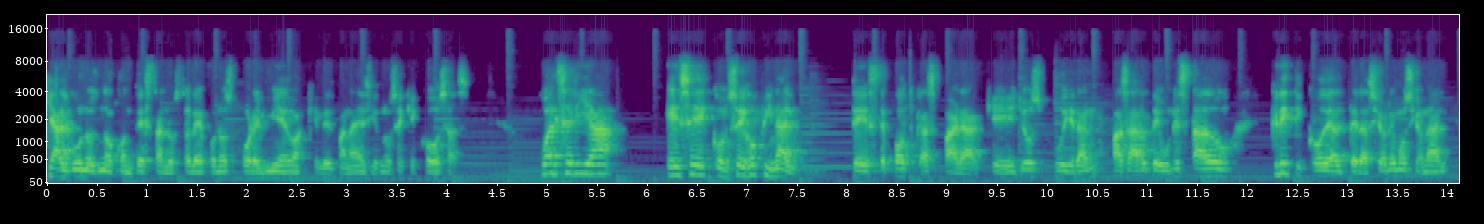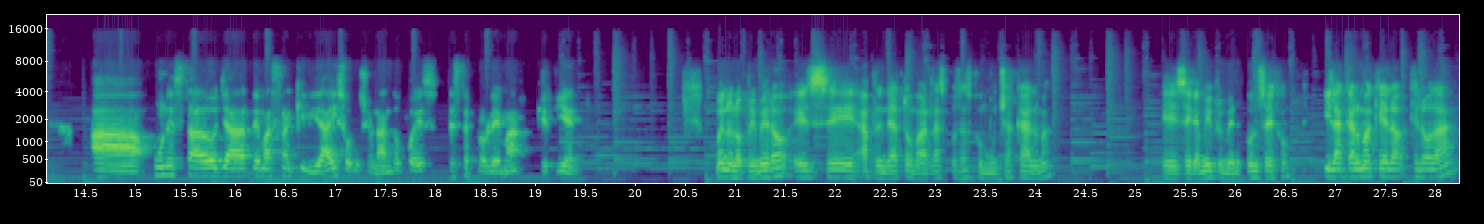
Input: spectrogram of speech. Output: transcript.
que algunos no contestan los teléfonos por el miedo a que les van a decir no sé qué cosas? ¿Cuál sería ese consejo final de este podcast para que ellos pudieran pasar de un estado crítico de alteración emocional a un estado ya de más tranquilidad y solucionando pues este problema que tiene. Bueno, lo primero es eh, aprender a tomar las cosas con mucha calma. Eh, sería mi primer consejo. Y la calma que lo, que lo da,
